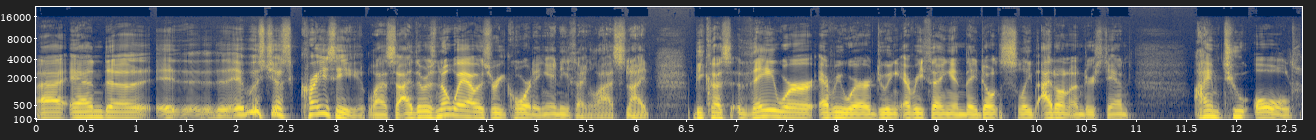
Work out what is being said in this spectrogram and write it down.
Uh, and uh, it, it was just crazy last night. There was no way I was recording anything last night because they were everywhere doing everything and they don't sleep. I don't understand. I am too old.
